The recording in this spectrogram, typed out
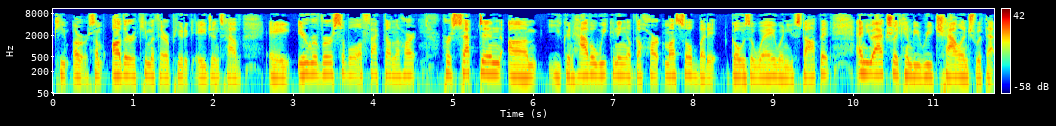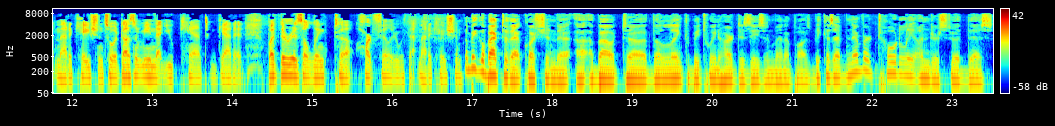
chem- or some other chemotherapeutic agents have a irreversible effect on the heart. Herceptin, um, you can have a weakening of the heart muscle, but it goes away when you stop it, and you actually can be rechallenged with that medication. So it doesn't mean that you can't get it, but there is a link to heart failure with that medication. Let me go back to that question that, uh, about uh, the link between heart disease and menopause because I've never totally understood this,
